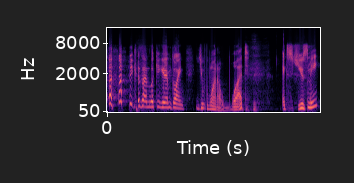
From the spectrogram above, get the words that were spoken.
because I'm looking at him going, You want a what? Excuse me?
